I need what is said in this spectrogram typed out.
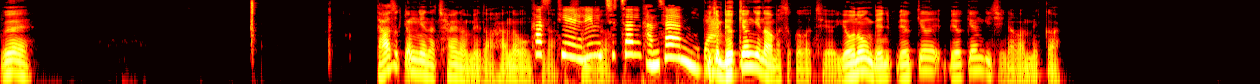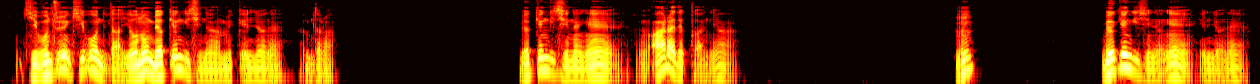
왜? 다섯 경기나 차이 납니다. 하나 온 카스티엘님 추천 감사합니다. 이제 몇 경기 남았을 것 같아요? 연홍 몇, 몇, 겨, 몇 경기 진행합니까? 기본 중에 기본이다. 연홍 몇 경기 진행합니까? 1년에. 힘들어. 몇 경기 진행해? 알아야 될 거 아니야. 응? 몇 경기 진행해? 1년에.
